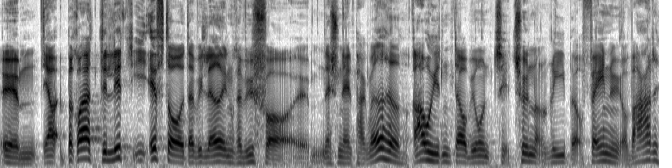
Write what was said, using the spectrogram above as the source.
Øhm, jeg berørte det lidt i efteråret, da vi lavede en revy for øh, Nationalpark Vadehavet. Rav i den, der var vi rundt til Tønder, Ribe og Fanø og Varde.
